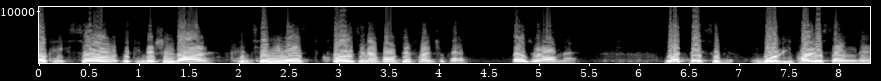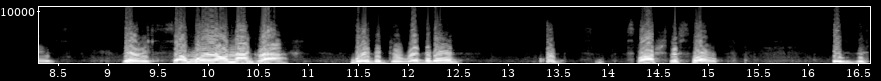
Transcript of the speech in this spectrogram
Okay, so the conditions are continuous, closed interval, differentiable. Those are all met. What this wordy part is saying is there is somewhere on that graph where the derivative or slash the slope is the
